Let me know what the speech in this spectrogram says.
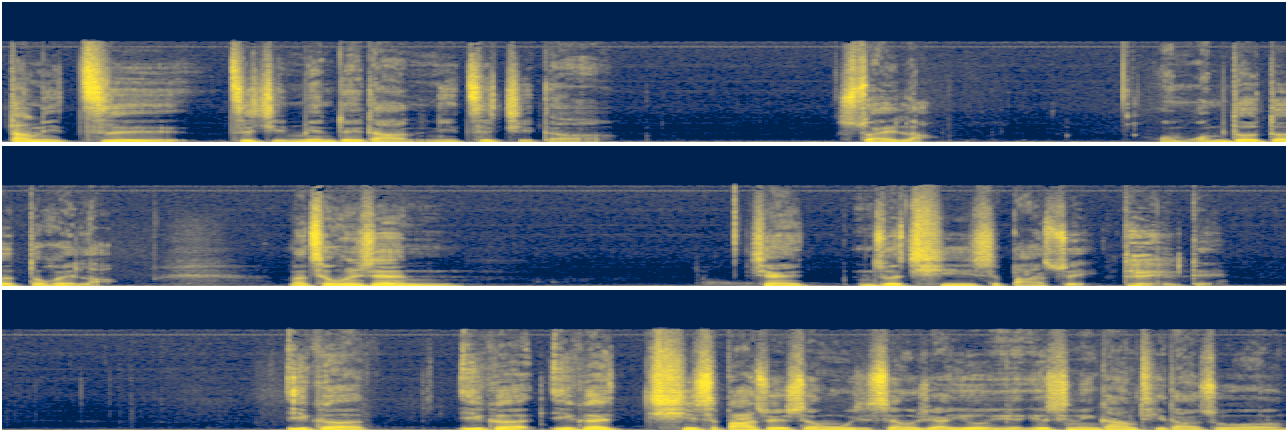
当你自自己面对到你自己的衰老，我们我们都都都会老。那陈文胜。现在你说七十八岁，对对对，一个一个一个七十八岁生物生物学家，尤尤尤其您刚刚提到说，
